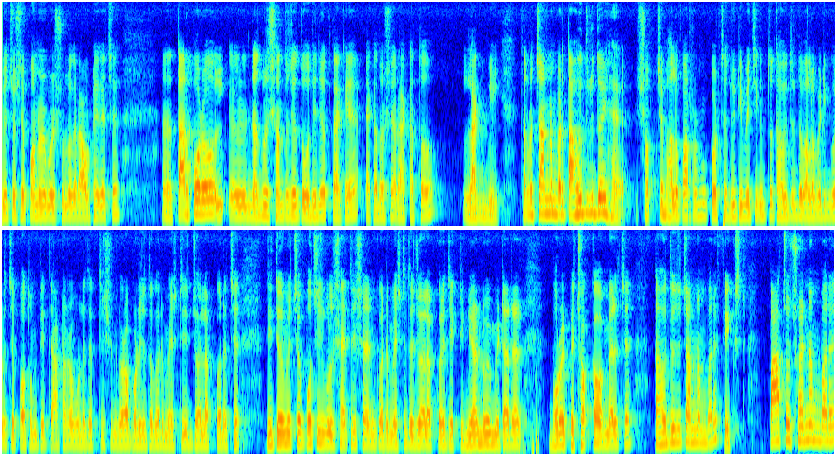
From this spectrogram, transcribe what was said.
ম্যাচে সে পনেরো বলে ষোলো আউট হয়ে গেছে। তারপরও নাজমুল শান্ত যেহেতু অধিনায়ক, তাকে একাদশে রাখা তো লাগবেই। তারপর চার নম্বর তাহিদ হ্যাঁ সবচেয়ে ভালো পারফর্ম করছে দুটি ম্যাচে কিন্তু তাহিদ ভালো ব্যাটিং করেছে। প্রথমটিতে আঠারো বলে তেত্রিশ রান করে, অপরাজিত করে ম্যাচটি জয়লাভ করেছে। দ্বিতীয় ম্যাচে পঁচিশ বলে সাঁত্রিশ রান করে ম্যাচটিতে জয়লাভ করেছে। একটি নিরানব্বই মিটারের বড় একটা ছক্কাও মেরেছে। তাহিদ হৃদয় চার নম্বরে ফিক্সড পাঁচ ও ছয় নম্বরে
